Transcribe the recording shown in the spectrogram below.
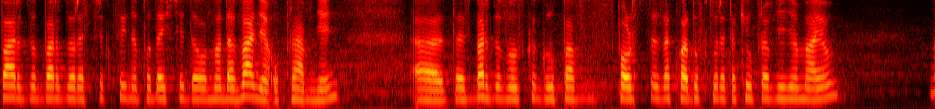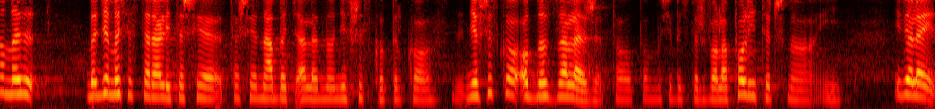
bardzo, bardzo restrykcyjne podejście do nadawania uprawnień. E, to jest bardzo wąska grupa w Polsce zakładów, które takie uprawnienia mają. No my będziemy się starali też je, też je nabyć, ale no nie wszystko tylko, nie wszystko od nas zależy. To, to musi być też wola polityczna i, i wiele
